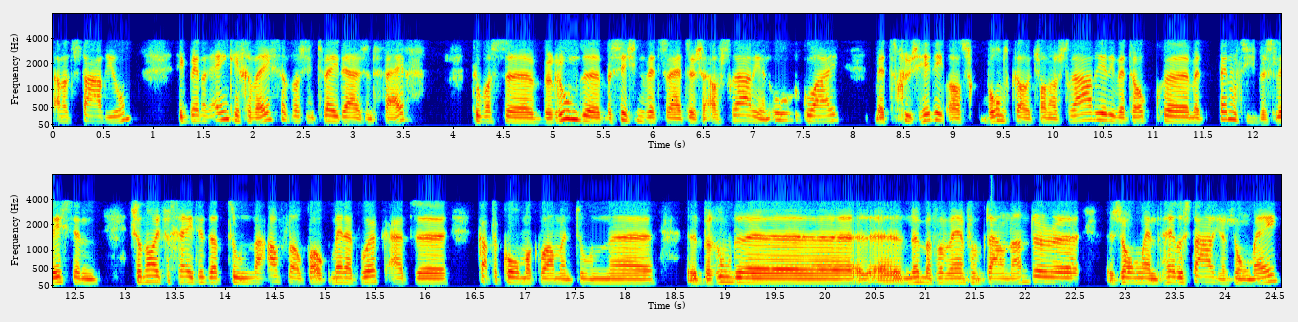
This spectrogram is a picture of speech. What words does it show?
aan het stadion. Ik ben er één keer geweest, dat was in 2005. Toen was de beroemde beslissingswedstrijd tussen Australië en Uruguay. Met Guus Hiddink als bondscoach van Australië. Die werd ook uh, met penalties beslist. En ik zal nooit vergeten dat toen na afloop ook Man at Work uit de uh, kwam. En toen uh, het beroemde nummer van Man from Down Under zong. En het hele stadion zong mee.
